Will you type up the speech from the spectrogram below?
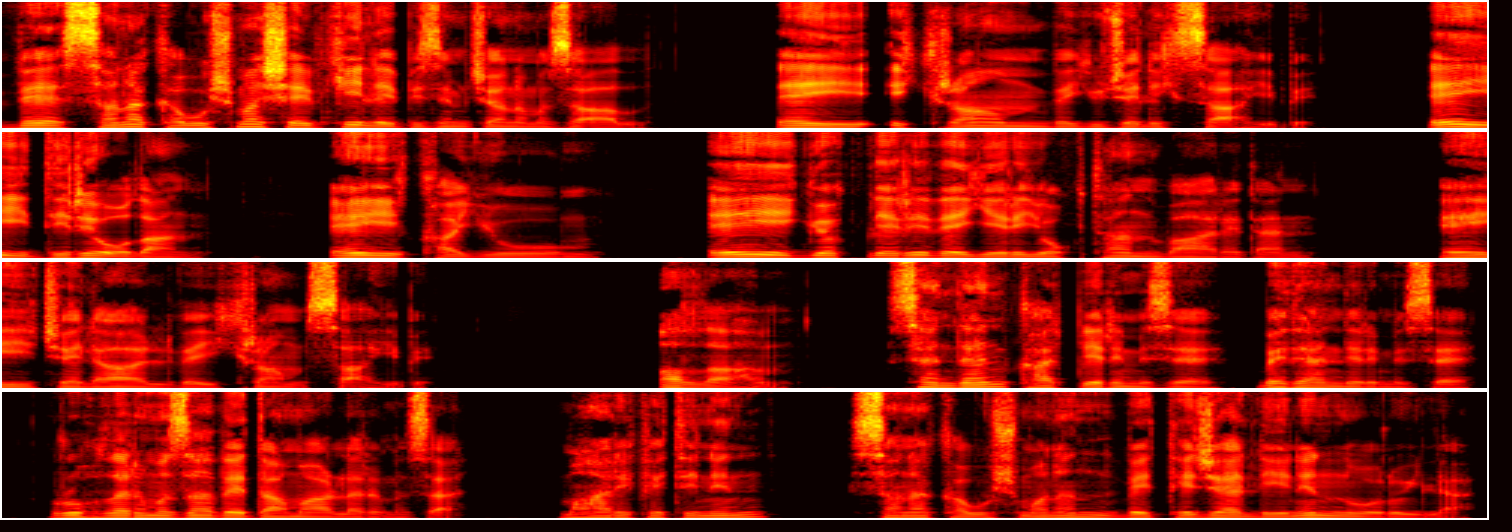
ve sana kavuşma şevkiyle bizim canımızı al. Ey ikram ve yücelik sahibi! Ey diri olan, ey kayyum, ey gökleri ve yeri yoktan var eden, ey celal ve ikram sahibi. Allah'ım, senden kalplerimize, bedenlerimize, ruhlarımıza ve damarlarımıza, marifetinin, sana kavuşmanın ve tecellinin nuruyla,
